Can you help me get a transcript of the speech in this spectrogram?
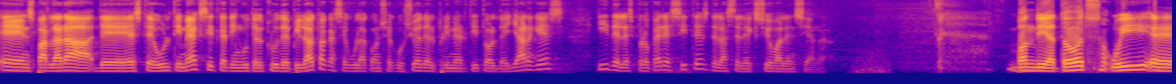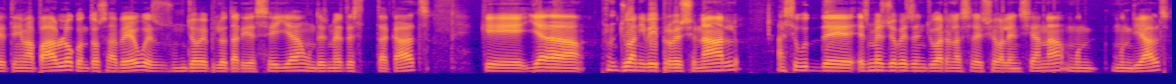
ens parlarà d'aquest últim èxit que ha tingut el club de pilota, que ha sigut la consecució del primer títol de llargues i de les properes cites de la selecció valenciana. Bon dia a tots. Avui eh, tenim a Pablo, com tots sabeu, és un jove pilotari de sella, un dels més destacats, que ja juga a nivell professional, ha sigut de, més joves en jugar en la selecció valenciana mundials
